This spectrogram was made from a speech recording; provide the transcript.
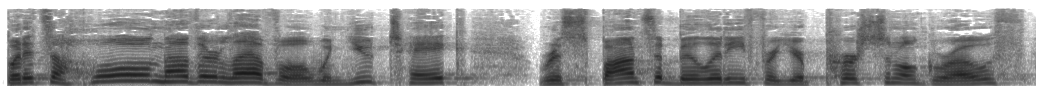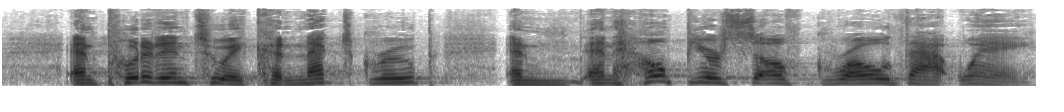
But it's a whole nother level when you take responsibility for your personal growth and put it into a connect group and, and help yourself grow that way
